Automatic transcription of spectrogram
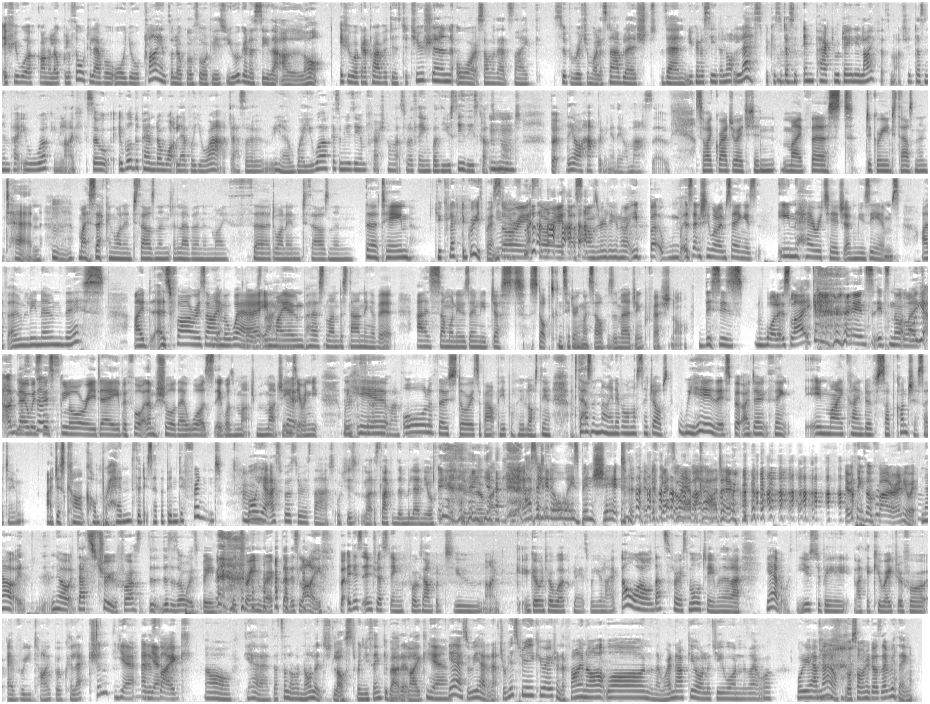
if you work on a local authority level or your clients are local authorities, you're going to see that a lot. If you work in a private institution or someone that's like super rich and well established, then you're going to see it a lot less because it mm. doesn't impact your daily life as much. It doesn't impact your working life. So it will depend on what level you're at as a, you know, where you work as a museum professional, that sort of thing, whether you see these cuts or mm-hmm. not. But they are happening and they are massive. So I graduated in my first degree in 2010, hmm. my second one in 2011, and my third one in 2013. Do you collect degrees, Ben? Sorry, sorry, that sounds really annoying. But essentially, what I'm saying is, in heritage and museums, I've only known this. I, as far as I'm Yeah, aware, there's in my yeah. own personal understanding of it, as someone who's only just stopped considering myself as an emerging professional, this is what it's like. it's it's not like yeah, there was this glory day before. I'm sure there was. It was much much There- easier, and you, we there's a certain hear all of those stories about people who lost. You know, 2009, everyone lost their jobs. We hear this, but I don't think in my kind of subconscious, I don't. I just can't comprehend that it's ever been different. Well, mm. yeah, I suppose there is that, which is like, it's like the millennial thing. isn't it? Of like, Hasn't it always been shit? Where's my avocado? Everything's on fire anyway. No, no, that's true. For us, th- this has always been the train wreck that is life. But it is interesting, for example, to like go into a workplace where you're like, oh well, that's a very small team, and they're like, yeah, but it used to be like a curator for every type of collection. Yeah, and it's yeah. like. Oh yeah, that's a lot of knowledge lost when you think about it. Like, Yeah. yeah. So we had a natural history curator and a fine art one, and then we had an archaeology one. And it's like, well, what do you have now? well, someone who does everything.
